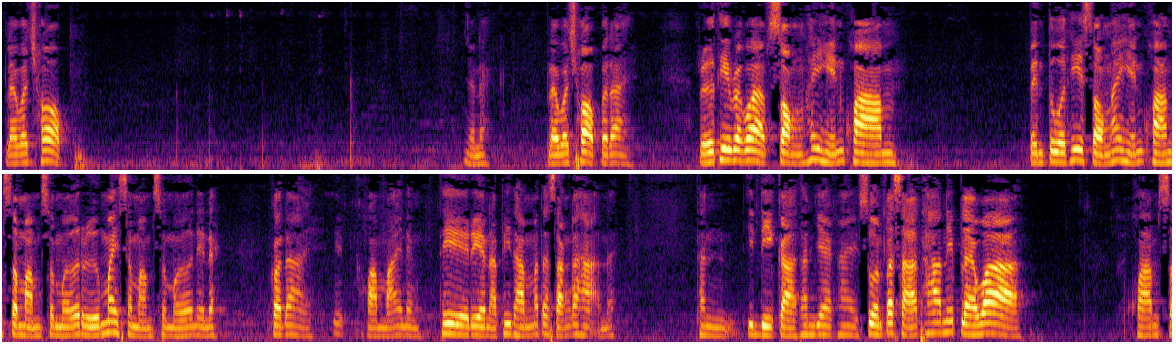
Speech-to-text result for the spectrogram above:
แปลว่าชอบอย่างนะแปลว่าชอบก็ได้ หรือที่เรียกว่าส่องให้เห็นความ เป็นตัวที่ส่องให้เห็นความสม่ำเสมอหรือไม่สม่ำเสมอเนี่ยนะก็ได้ความหมายหนึ่งที่เรียนอภิธรรมมัตสังกหะนะท่านอินดีกาท่านแยกให้ ส่วนภาษาท่านี่แปลว่า ความใส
